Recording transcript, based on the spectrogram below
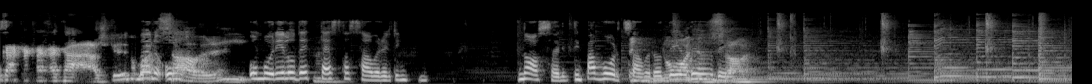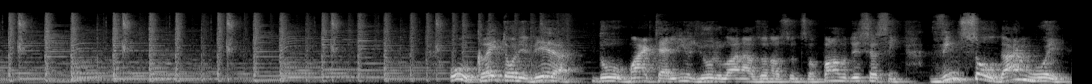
KKKK. Acho que ele não Mano, gosta de Sour, hein? O Murilo detesta Sour. Ele tem nossa, ele tem pavor de sour. Odeio, odeio, odeio. O Cleiton Oliveira, do Martelinho de Ouro lá na Zona Sul de São Paulo, disse assim: vim soldar um oi.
